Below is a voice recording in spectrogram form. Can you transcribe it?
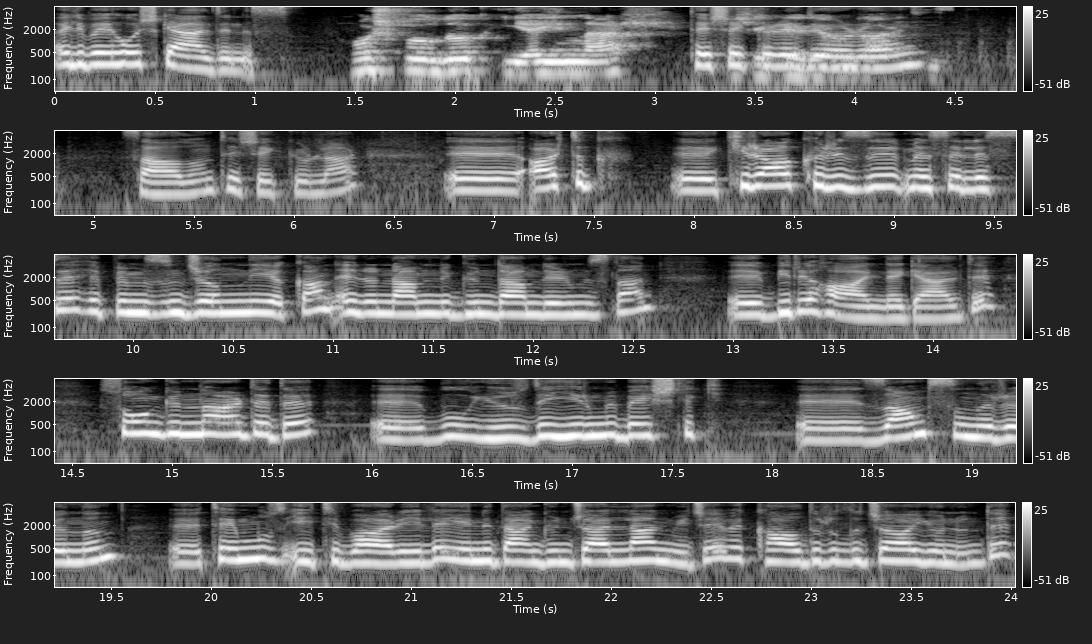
Ali Bey hoş geldiniz. Hoş bulduk. İyi yayınlar. Teşekkür, Teşekkür ediyorum. Sağ olun. Teşekkürler. E, artık e, kira krizi meselesi hepimizin canını yakan en önemli gündemlerimizden e, biri haline geldi. Son günlerde de e, bu %25'lik e, zam sınırının e, Temmuz itibariyle yeniden güncellenmeyeceği ve kaldırılacağı yönünde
